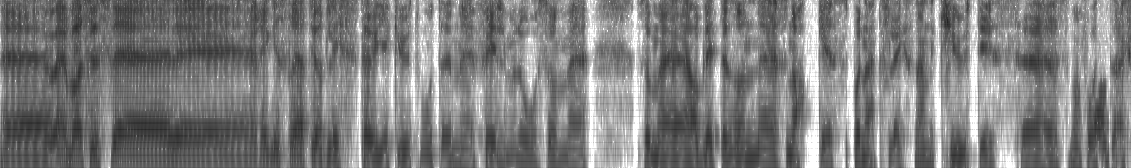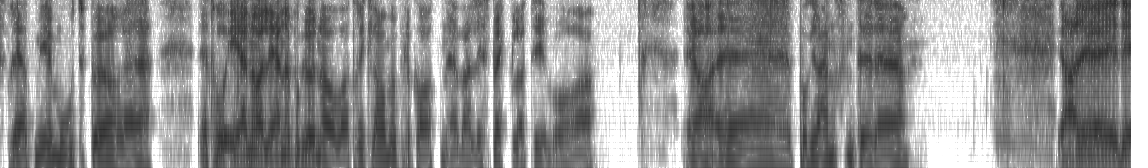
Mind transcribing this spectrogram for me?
Eh, jeg bare syns eh, Jeg registrerte jo at Listhaug gikk ut mot en eh, film nå som, eh, som eh, har blitt en sånn eh, snakkes på Netflix, den Cuties, som har fått ekstremt mye motbør. jeg tror ene og alene pga. at reklameplakaten er veldig spekulativ. og ja, eh, på grensen til det ja, det, det,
